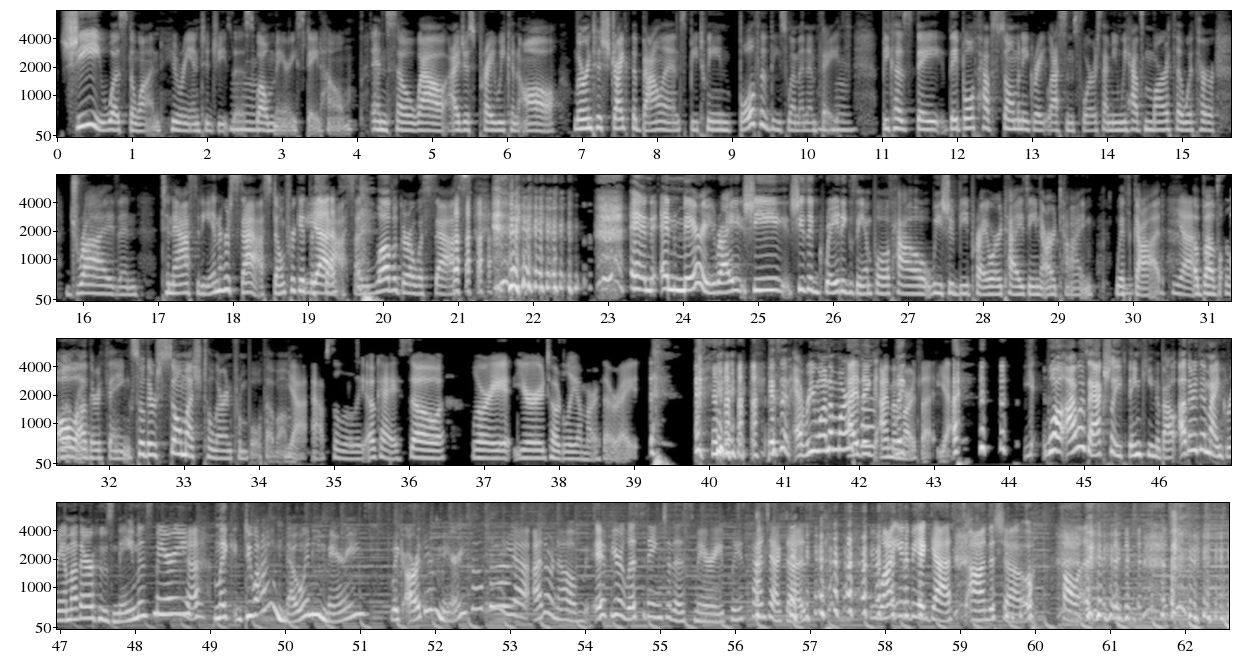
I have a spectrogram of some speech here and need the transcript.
she was the one who ran to Jesus mm-hmm. while Mary stayed home. And so, wow, I just pray we can all learn to strike the balance between both of these women and faith mm-hmm. because they they both have so many great lessons for us. I mean, we have Martha with her drive and tenacity and her sass. Don't forget the yes. sass. I love a girl with sass. and and Mary, right? She she's a great example of how we should be prioritizing our time with God yeah, above absolutely. all other things. So there's so much to learn from both of them. Yeah, absolutely. Okay. So Lori, you're totally a Martha, right? Isn't everyone a Martha? I think I'm a like, Martha. Yeah. yeah. Well, I was actually thinking about other than my grandmother whose name is Mary. Yeah. I'm like, do I know any Marys? Like, are there Marys out there? Yeah, I don't know. If you're listening to this, Mary, please contact us. we want you to be a guest on the show. Call us.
